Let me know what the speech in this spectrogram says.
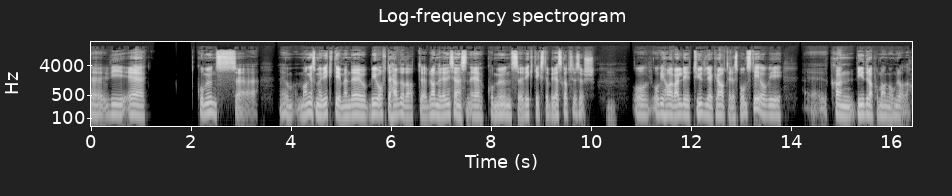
Eh, vi er kommunens eh, det er jo mange som er viktige, men det jo, blir jo ofte hevda at eh, brann- og redningstjenesten er kommunens eh, viktigste beredskapsressurs. Mm. Og, og, vi har veldig tydelige krav til responstid, og vi eh, kan bidra på mange områder.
